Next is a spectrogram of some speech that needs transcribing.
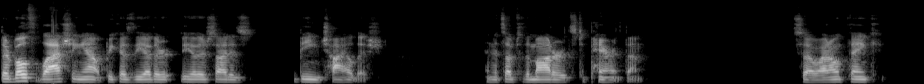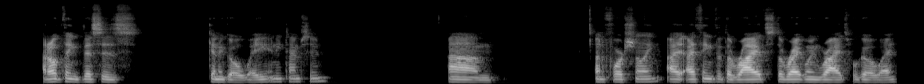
They're both lashing out because the other the other side is being childish, and it's up to the moderates to parent them. So I don't think I don't think this is going to go away anytime soon. Um, unfortunately, I, I think that the riots, the right wing riots, will go away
